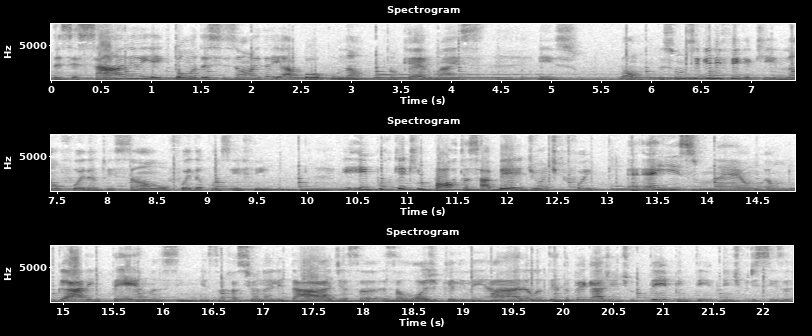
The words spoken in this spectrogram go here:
necessária e aí toma decisão e daí a pouco não, não quero mais isso. Bom, isso não significa que não foi da intuição ou foi da consciência, enfim. E, e, por que que importa saber de onde que foi? É, é isso, né? É um, é um, lugar interno, assim, essa racionalidade, essa, essa lógica linear, ela tenta pegar a gente o tempo inteiro. A gente precisa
